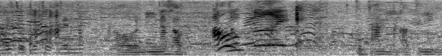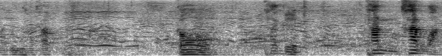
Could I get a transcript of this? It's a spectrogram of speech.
ไม่จบไม่จบเล่นนะวันนี้นะครับ เอาเลยทุกท่านนะครับที่มาดูนะครับ ก็ถ้าเกิดท่านคาดหวัง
